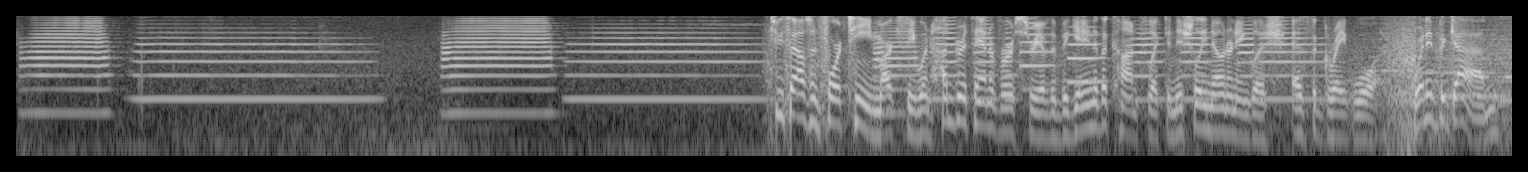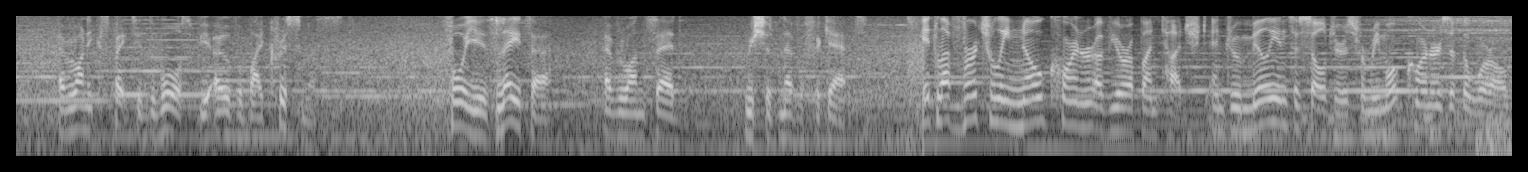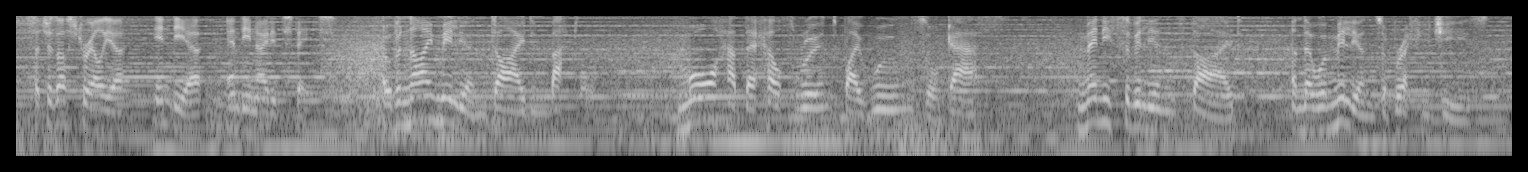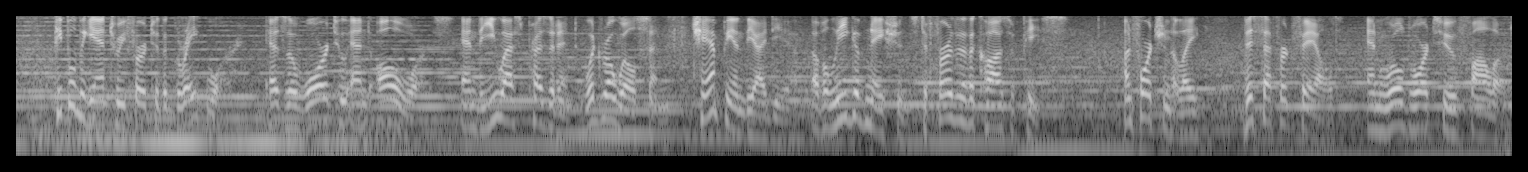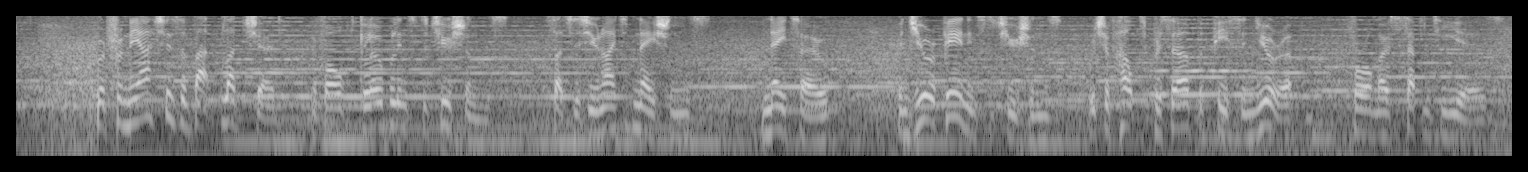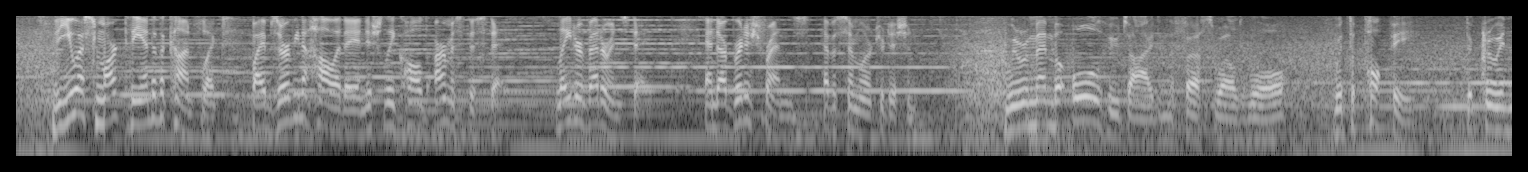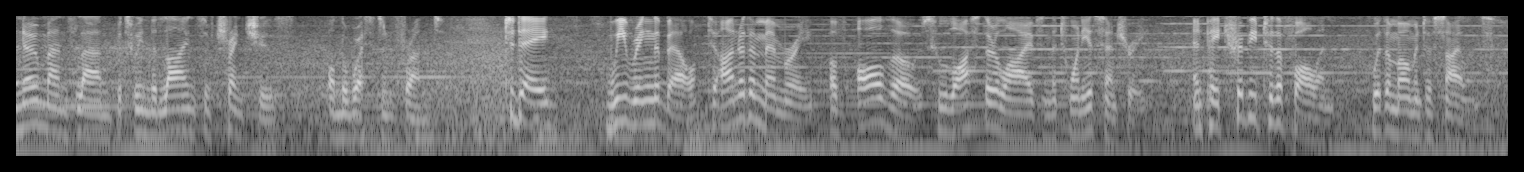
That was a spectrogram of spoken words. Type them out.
Two thousand fourteen marks the 100th anniversary of the beginning of the conflict initially known in English as the Great War. When it began, everyone expected the war to be over by Christmas. Four years later, everyone said, we should never forget. It left virtually no corner of Europe untouched and drew millions of soldiers from remote corners of the world, such as Australia, India, and the United States. Over 9 million died in battle. More had their health ruined by wounds or gas. Many civilians died, and there were millions of refugees. People began to refer to the Great War as the war to end all wars, and the U.S. President Woodrow Wilson championed the idea of a League of Nations to further the cause of peace. Unfortunately, this effort failed, and World War II followed. But from the ashes of that bloodshed evolved global institutions such as United Nations, NATO, and European institutions which have helped preserve the peace in Europe for almost 70 years. The U.S. marked the end of the conflict by observing a holiday initially called Armistice Day, later Veterans Day, and our British friends have a similar tradition. We remember all who died in the First World War with the poppy that grew in no man's land between the lines of trenches on the Western Front. Today, we ring the bell to honor the memory of all those who lost their lives in the 20th century and pay tribute to the fallen with a moment of silence.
